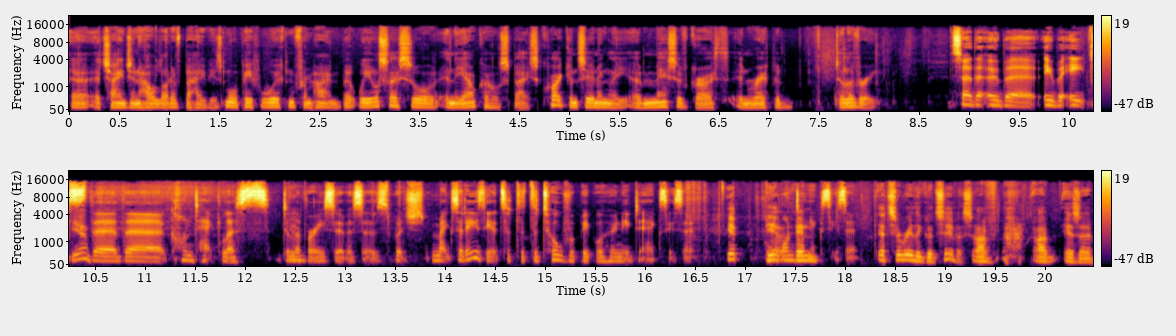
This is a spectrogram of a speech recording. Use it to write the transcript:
a change in a whole lot of behaviours, more people working from home. But we also saw in the alcohol space, quite concerningly, a massive growth in rapid delivery. So the Uber Uber Eats, yeah. the the contactless delivery yeah. services, which makes it easy. It's, it's a tool for people who need to access it. Yep, yeah, want to access it. It's a really good service. I've, I've as a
